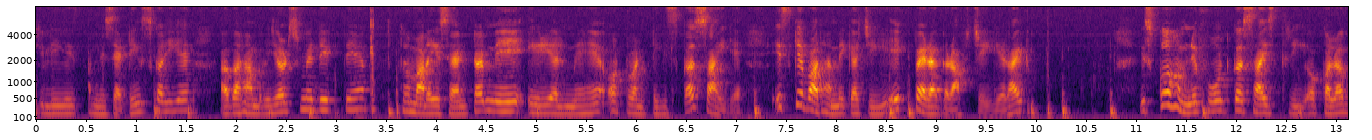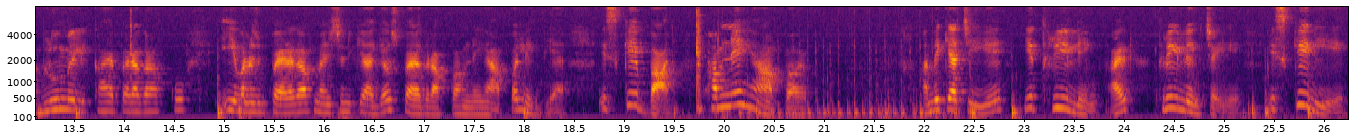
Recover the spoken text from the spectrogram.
के लिए हमने सेटिंग्स करी है। अगर हम रिजल्ट्स में देखते हैं तो हमारा ये सेंटर में एरियल में है और ट्वेंटी इसका साइज़ है। इसके बाद हमें क्या चाहिए? एक पैराग्राफ चाहिए राइट इसको हमने फोर्ट का साइज़ थ्री और कलर ब्लू में लिखा है पैराग्राफ को। ये वाला जो पैराग्राफ मेंशन किया गया, उस पैराग्राफ को हमने यहाँ पर लिख दिया है। इसके बाद हमने यहाँ पर, हमें क्या चाहिए? ये three link right three link चाहिए। इसके लिए,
